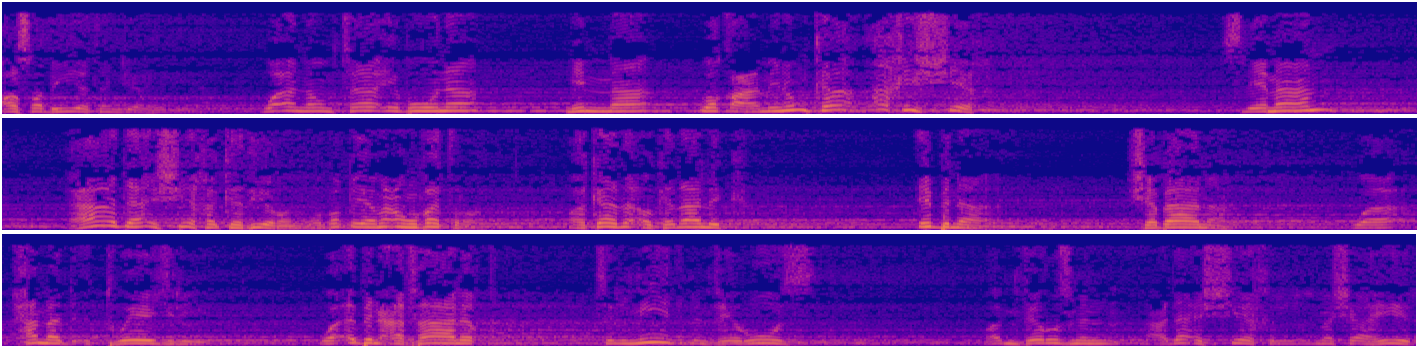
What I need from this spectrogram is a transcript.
عصبية جاهلية وأنهم تائبون مما وقع منهم كأخي الشيخ سليمان عاد الشيخ كثيرا وبقي معه فترة وكذا وكذلك ابن شبانة وحمد التويجري وابن عفالق تلميذ ابن فيروز وابن فيروز من أعداء الشيخ المشاهير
